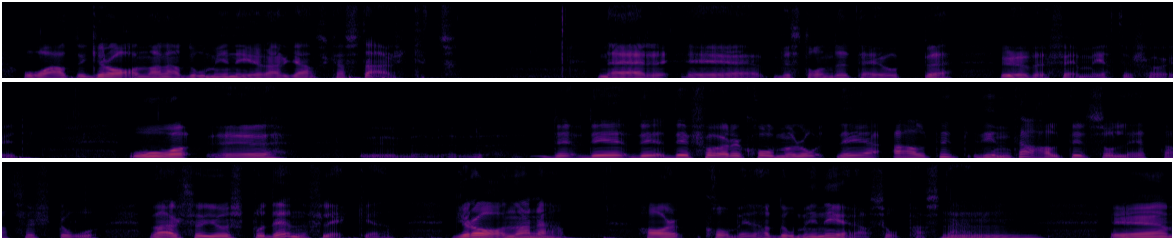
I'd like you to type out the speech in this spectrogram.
och att granarna dominerar ganska starkt när eh, beståndet är uppe över fem meters höjd. Och eh, det, det, det, det förekommer och det är alltid, det är inte alltid så lätt att förstå varför just på den fläcken granarna har kommit att dominera så pass starkt. Mm. Eh,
